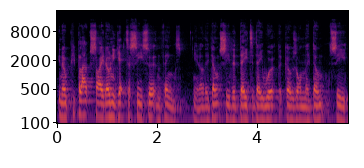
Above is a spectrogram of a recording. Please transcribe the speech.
you know, people outside only get to see certain things. You know, they don't see the day to day work that goes on, they don't see,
